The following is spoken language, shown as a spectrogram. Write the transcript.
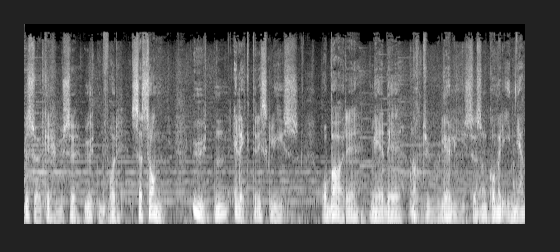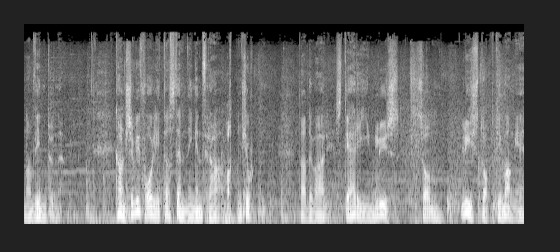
besøker huset utenfor sesong, uten elektrisk lys, og bare med det naturlige lyset som kommer inn gjennom vinduene. Kanskje vi får litt av stemningen fra 1814, da det var stearinlys som lyste opp de mange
